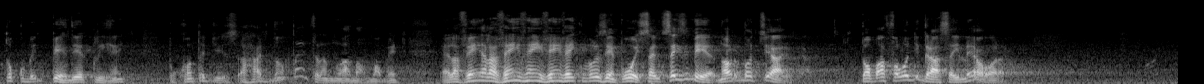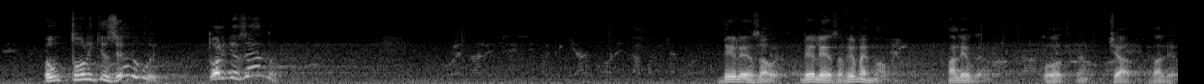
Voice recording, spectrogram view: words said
estou com medo de perder cliente por conta disso. A rádio não está entrando ar normalmente. Ela vem, ela vem, vem, vem, vem, por exemplo, hoje saiu seis e meia, na hora do noticiário. Tomar falou de graça aí, meia hora. Eu estou lhe dizendo, Rui. Estou lhe dizendo. Beleza, beleza, viu, meu irmão? Valeu, garoto. Outro, tchau, valeu.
